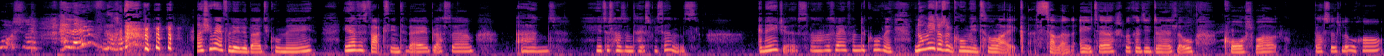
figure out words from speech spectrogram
what's that? Hello vlog. I'm actually waiting for Lulu Bird to call me. He had his vaccine today, bless him. And he just hasn't texted me since. In ages. And I'm just waiting for him to call me. Normally he doesn't call me till like 7, 8ish because he's doing his little coursework. Bless his little heart.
